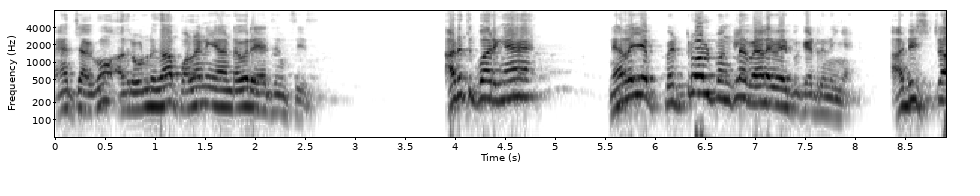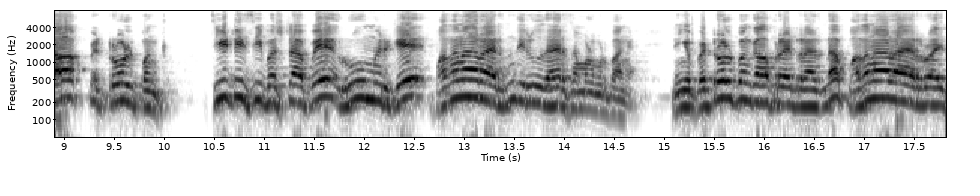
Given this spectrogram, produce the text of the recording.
மேட்ச் ஆகும். அதில் ஒன்று தான் பழனி ஆண்டவர் ஏஜென்சிஸ் அடுத்து பாருங்க நிறைய பெட்ரோல் பங்க்ல வேலை வாய்ப்பு கேட்டிருந்தீங்க. அடிஸ்டா petrol bunk CTC bus stop room இருக்கு. பதினாறாயிரத்துலேருந்து இருபதாயிரம் சம்பளம் கொடுப்பாங்க. நீங்கள் பெட்ரோல் பங்க் ஆப்ரேட்டராக இருந்தால் பதினாறாயிரம் ரூபாய்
